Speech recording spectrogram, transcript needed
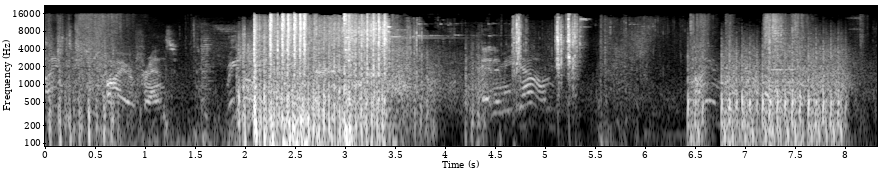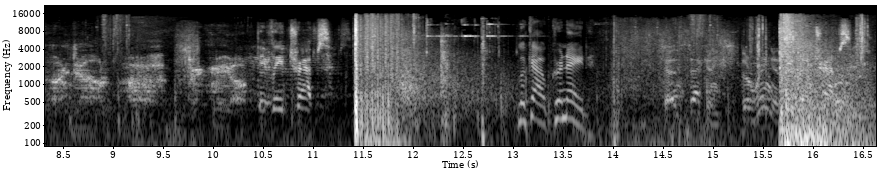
I'm taking fire, friends. Reloading! Enemy down. I am ready. I'm down. Ah, pick me up. They've laid traps. Look out, grenade. Ten seconds. The ring is Traps.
